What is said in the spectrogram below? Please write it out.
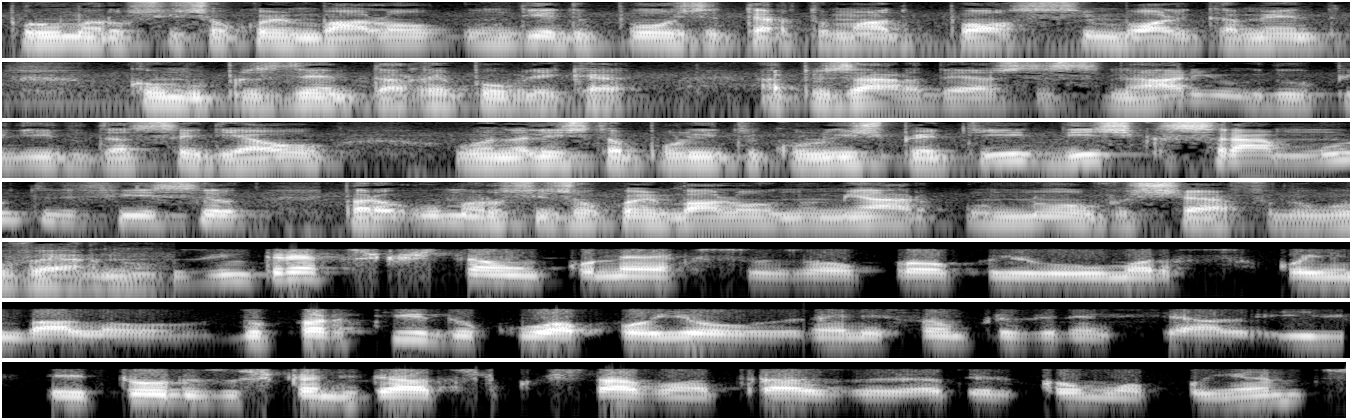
por Umaru Sissoko Embalo, um dia depois de ter tomado posse simbolicamente como presidente da República. Apesar deste cenário e do pedido da CDAO, o analista político Luís Petit diz que será muito difícil para Umaru Sissoko Embalo nomear um novo chefe do governo. Os interesses que estão conexos ao próprio Umaru Sissoko Embalo, do partido que o apoiou na eleição presidencial e, e todos os candidatos que estavam atrás dele como apoiantes,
